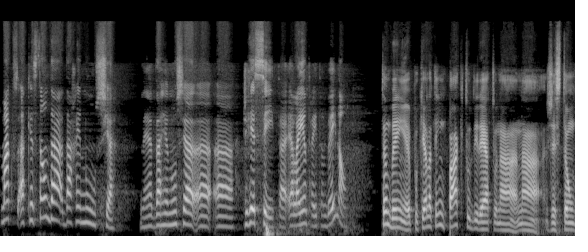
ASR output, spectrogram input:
Marcos, a questão da, da renúncia, né, da renúncia uh, uh, de receita, ela entra aí também, não? Também, é porque ela tem impacto direto na, na, gestão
